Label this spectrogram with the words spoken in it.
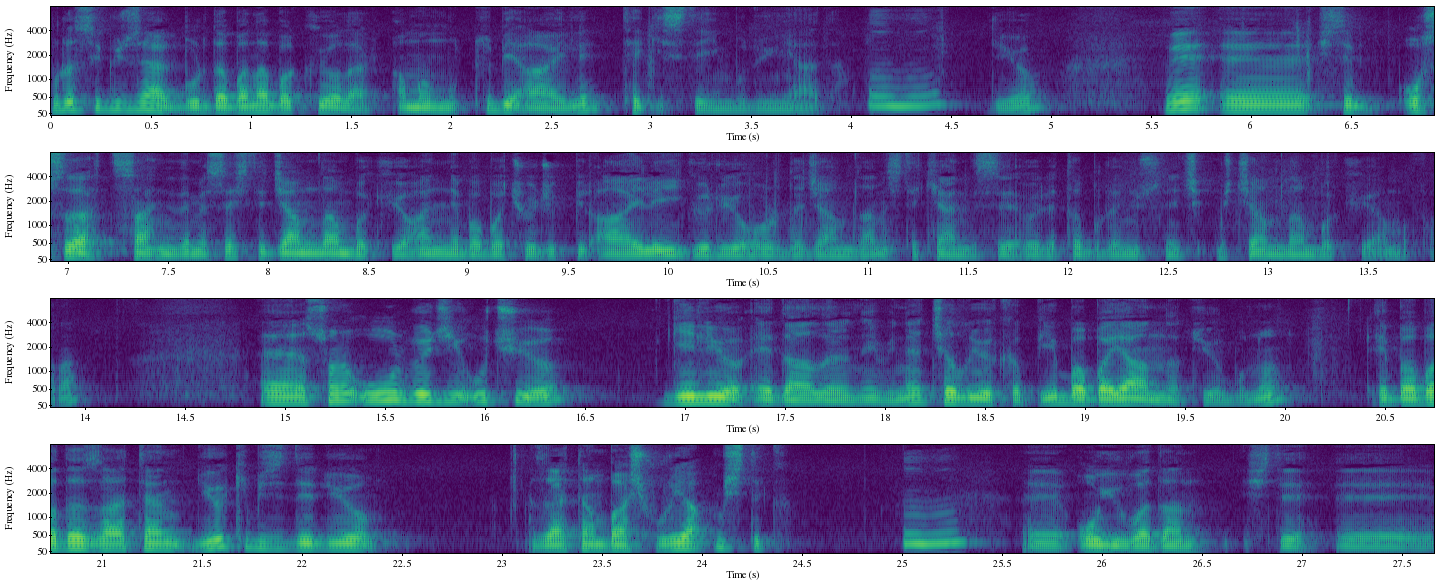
Burası güzel, burada bana bakıyorlar ama mutlu bir aile tek isteğim bu dünyada diyor. Ve e, işte o sıra sahnede mesela işte camdan bakıyor. Anne baba çocuk bir aileyi görüyor orada camdan. İşte kendisi öyle taburenin üstüne çıkmış camdan bakıyor ama falan. E, sonra Uğur böceği uçuyor. Geliyor Eda'ların evine çalıyor kapıyı. Babaya anlatıyor bunu. E baba da zaten diyor ki biz de diyor zaten başvuru yapmıştık. E, o yuvadan işte e,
